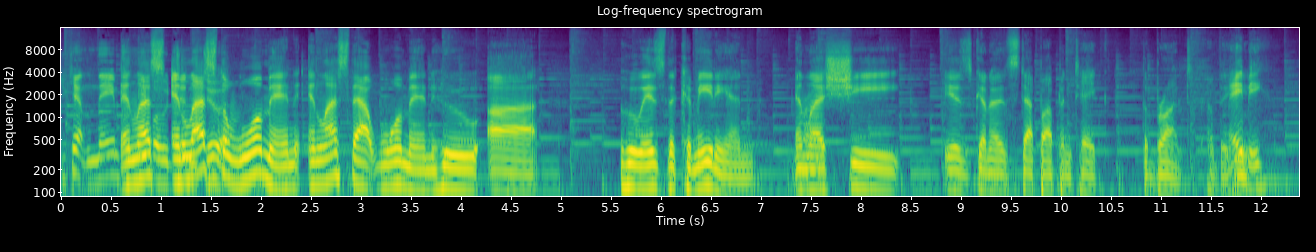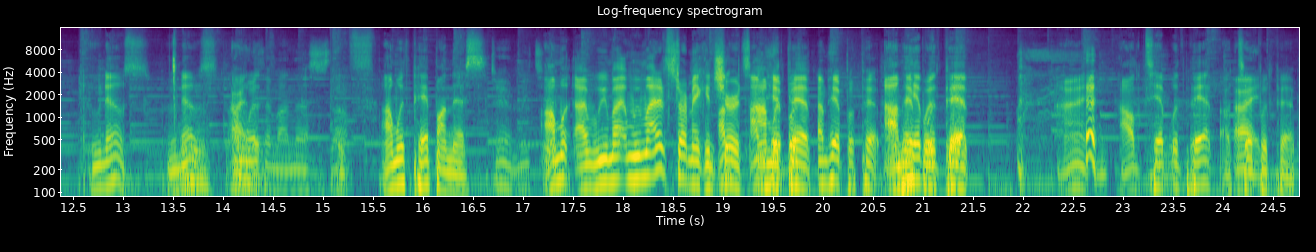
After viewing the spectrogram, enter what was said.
You can't name some unless people who didn't unless do the it. woman unless that woman who uh who is the comedian unless she is gonna step up and take the brunt of the heat. Maybe. Who knows? Who knows? I'm All right, with let- him on this. Though. I'm with Pip on this. Dude, me too. I'm, with- I, we might we might have to start making shirts. I'm, hip with Pip. I'm hip with Pip. I'm, hip hip with with Pip. All right, I'll tip with Pip. I'll All tip right. with Pip.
